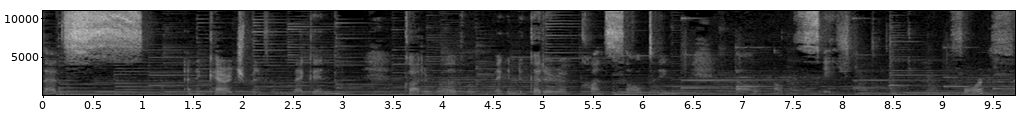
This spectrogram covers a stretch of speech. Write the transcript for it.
That's an encouragement from Megan Godarov of Megan Godarov Consulting Fourth,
